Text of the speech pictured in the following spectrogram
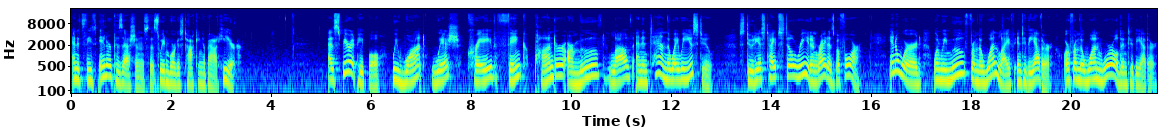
And it's these inner possessions that Swedenborg is talking about here. As spirit people, we want, wish, crave, think, ponder, are moved, love, and intend the way we used to. Studious types still read and write as before. In a word, when we move from the one life into the other, or from the one world into the other,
